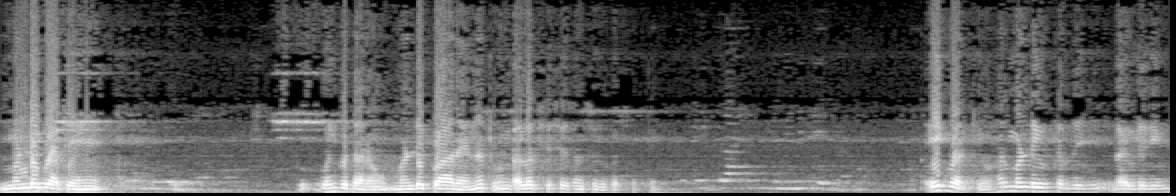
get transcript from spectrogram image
मंडे को आते हैं। तो वही बता रहा हूँ, मंडे को आ रहे हैं ना तो उनका अलग से सेशन शुरू कर सकते हैं। एक बार क्यों? हर मंडे उत्तर दीजिए लाइब्रेरी में।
